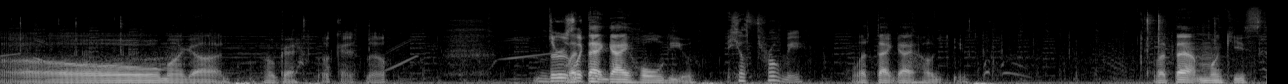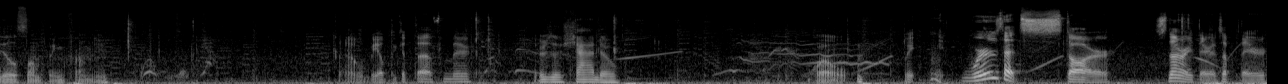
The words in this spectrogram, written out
Oh my god. Okay. Okay, no. There's Let like that a- guy hold you. he'll throw me. Let that guy hug you. Let that monkey steal something from you. Won't be able to get that from there. There's a shadow. Whoa. Wait, where is that star? It's not right there. It's up there.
